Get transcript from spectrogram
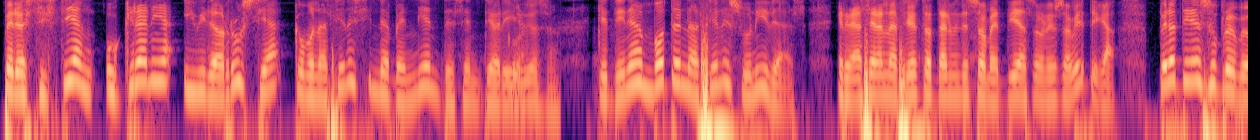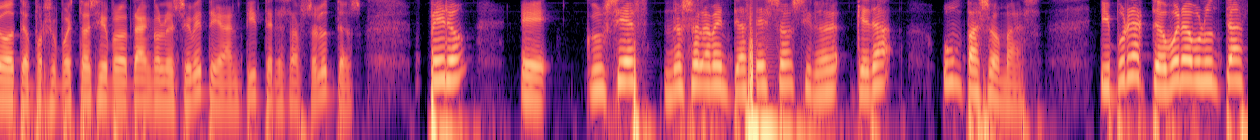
Pero existían Ucrania y Bielorrusia como naciones independientes, en teoría. Que tenían voto en Naciones Unidas. En realidad eran naciones totalmente sometidas a la Unión Soviética. Pero tenían su propio voto. Por supuesto, siempre votaban con la Unión Soviética, eran títeres absolutos. Pero eh, Khrushchev no solamente hace eso, sino que da un paso más. Y por un acto de buena voluntad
